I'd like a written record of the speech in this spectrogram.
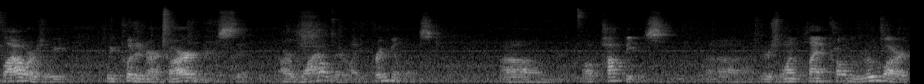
Flowers we, we put in our gardens that are wild there, like primulas. Um, poppies. Uh, there's one plant called the rhubarb.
